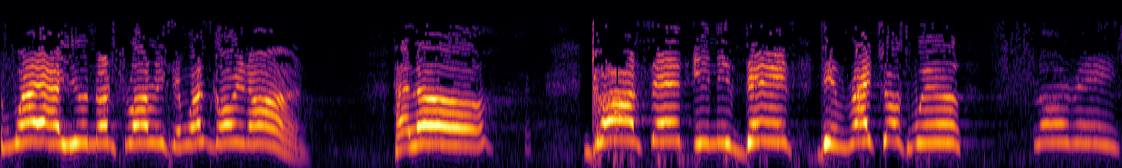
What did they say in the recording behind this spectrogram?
Why are you not flourishing? What's going on? Hello? God said in his days the righteous will flourish.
